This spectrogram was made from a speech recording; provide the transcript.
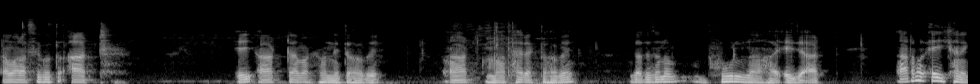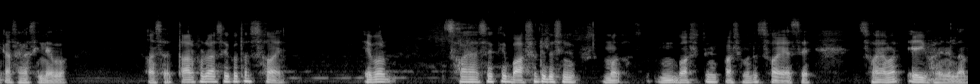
আমার আছে কত? আট। এই আটটা আমাকে এখন নিতে হবে। আট মাথায় রাখতে হবে যাতে যেন ভুল না হয় এই যে আট। আট আমার এইখানে কাছাকাছি নেব। আচ্ছা তারপরে আছে কত? ছয়। এবার ছয় আছে কি? বাষট্টি দশমিক বাষট্টি দশমিক পাঁচের মধ্যে ছয় আছে। ছয় আমার এই ঘরে নিলাম।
